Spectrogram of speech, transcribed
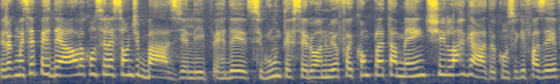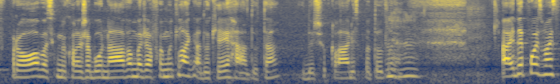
Eu já comecei a perder aula com seleção de base ali, perder segundo, terceiro ano meu foi completamente largado. Eu consegui fazer provas que meu colégio abonava, mas já foi muito largado, o que é errado, tá? Eu deixo claro isso para todo mundo. Uhum. Aí depois, mas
